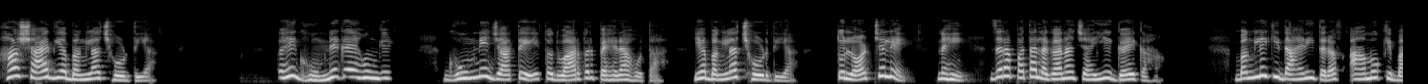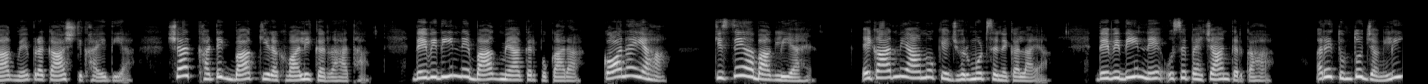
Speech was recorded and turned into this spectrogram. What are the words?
हाँ शायद यह बंगला छोड़ दिया। कहीं घूमने गए होंगे। घूमने जाते तो द्वार पर पहरा होता। यह बंगला छोड़ दिया। तो लौट चले? नहीं, जरा पता लगाना चाहिए गए कहा? बंगले की दाहिनी तरफ़ आमों के बाग में प्रकाश दिखाई दिया। शायद खटिक बाग की रखवाली कर रहा था। देवीदीन ने बाग में आकर पुकारा, कौन है यहाँ? किसने यह बाग लिया है? एक आदमी आमों के झुरमुट से निकल आया। देवीदीन ने उसे पहचान कर कहा, अरे, तुम तो जंगली?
